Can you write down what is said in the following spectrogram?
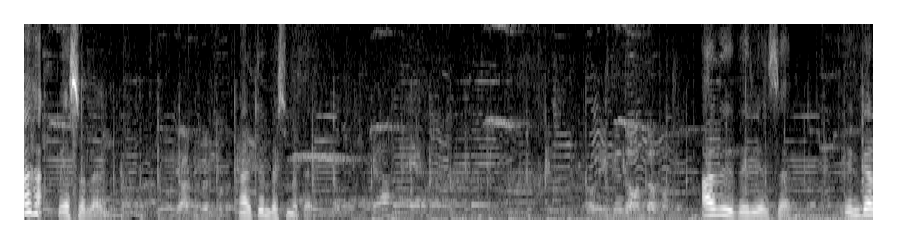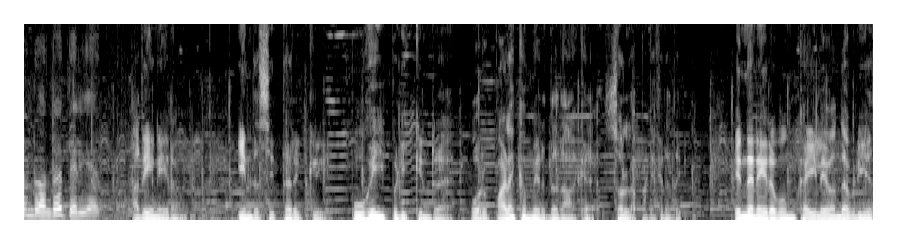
ஆஹா பேசல. யார்கிட்டையும் பேச மாட்டார். அது தெரியாது சார். எங்கேருந்து வந்தது தெரியாது. அதே நேரம் இந்த சித்தருக்கு புகை பிடிக்கின்ற ஒரு பழக்கம் இருந்ததாக சொல்லப்படுகிறது. எந்த நேரமும் கையிலே வந்து அப்படியே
